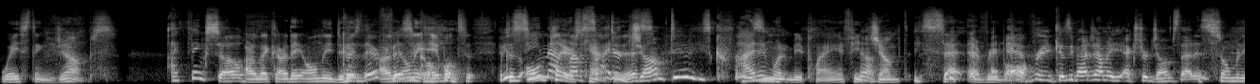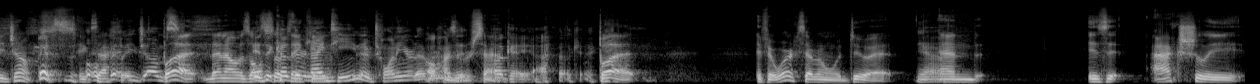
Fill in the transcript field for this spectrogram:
wasting jumps? I think so. Are like, are they only doing? Because they're are physical. they only able to? Have you Because seen old that players left can't do sider this. jump, dude? He's crazy. Hyden wouldn't be playing if he No. jumped set every ball. Every, because imagine how many extra jumps that is. so many jumps. So exactly. many jumps. But then I was also Is it because they're 19 or 20 or whatever? Oh, 100%. Okay, yeah, okay. but if it works, everyone would do it. Yeah. And is it actually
